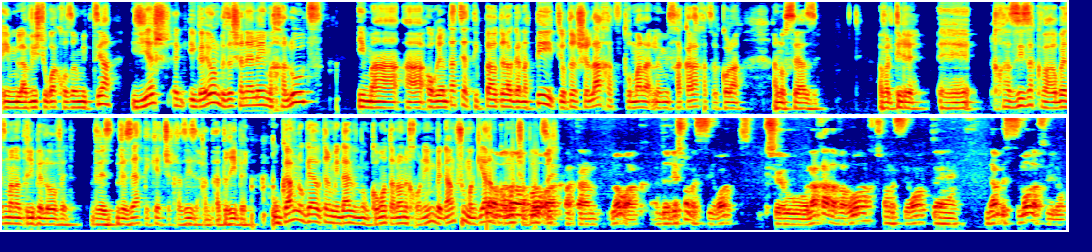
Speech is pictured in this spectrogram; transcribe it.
עם להביא שהוא רק חוזר מפציעה. יש היגיון בזה שאני אעלה עם החלוץ עם האוריינטציה טיפה יותר הגנתית, יותר של לחץ, תרומה למשחק הלחץ וכל הנושא הזה. אבל תראה, אה, חזיזה כבר הרבה זמן הדריבל לא עובד, וזה הטיקט של חזיזה, הדריבל. הוא גם נוגע יותר מדי במקומות הלא נכונים, וגם כשהוא מגיע לא, למקומות לא, שפה לא צריך... רק מתן, לא רק, יש לו מסירות, כשהוא נחה עליו הרוח, יש לו מסירות... אה... גם בשמאל אפילו.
